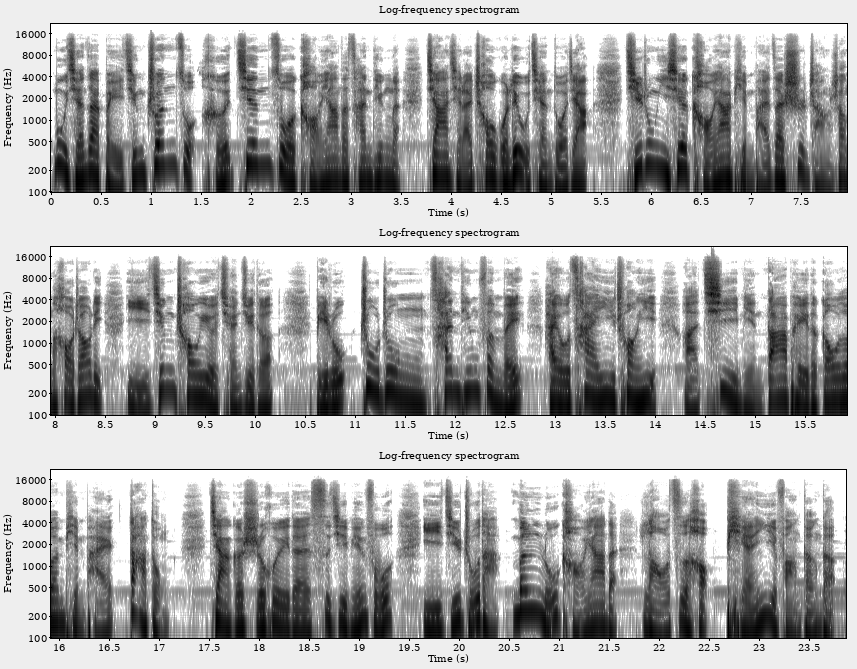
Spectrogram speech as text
目前在北京专做和兼做烤鸭的餐厅呢，加起来超过六千多家，其中一些烤鸭品牌在市场上的号召力已经超越全聚德，比如注重餐厅氛围，还有菜艺创意啊，器皿搭配的高端品牌大董，价格实惠的四季民福，以及主打焖炉烤鸭的老字号便宜坊等等。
